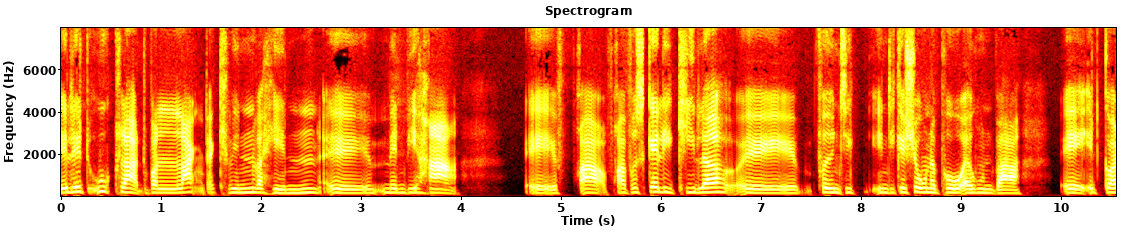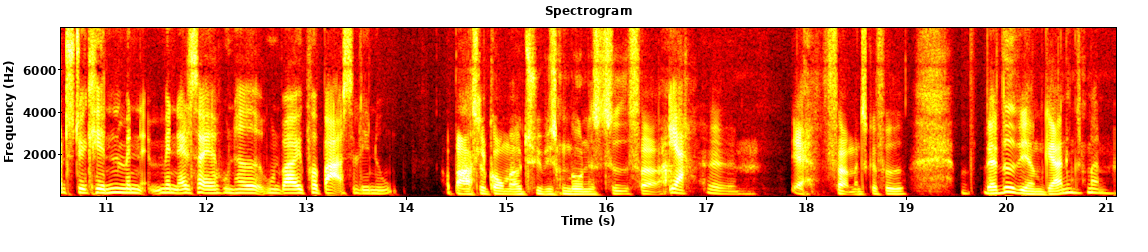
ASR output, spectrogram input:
det er lidt uklart, hvor langt at kvinden var henne, øh, men vi har øh, fra, fra forskellige kilder øh, fået indi- indikationer på, at hun var øh, et godt stykke henne, men, men altså, at hun, havde, hun var jo ikke på barsel endnu. Og barsel går man jo typisk en måneds tid før, Ja. øh, ja, før man skal føde. Hvad ved vi om gerningsmanden?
